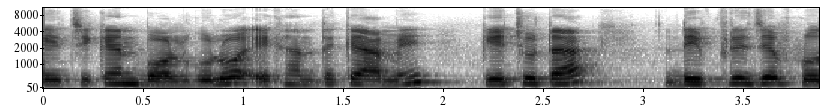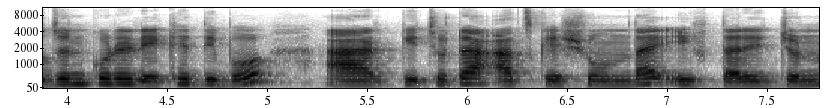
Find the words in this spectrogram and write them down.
এই চিকেন বলগুলো এখান থেকে আমি কিছুটা ডিপ ফ্রিজে ফ্রোজেন করে রেখে দিব আর কিছুটা আজকে সন্ধ্যায় ইফতারির জন্য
